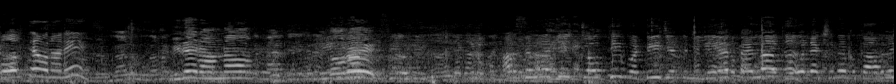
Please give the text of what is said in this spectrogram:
ਬੋਲਤੇ ਉਹਨਾਂ ਨੇ? ਵੀਰੇ ਰਾਮ ਨਾਲ। ਤੋਰੇ ਹਰਸਿਮਰਤ ਜੀ ਚੌਥੀ ਵੱਡੀ ਜਿੱਤ ਮਿਲੀ ਹੈ। ਪਹਿਲਾਂ ਦੋ ਇਲੈਕਸ਼ਨ ਦੇ ਮੁਕਾਬਲੇ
